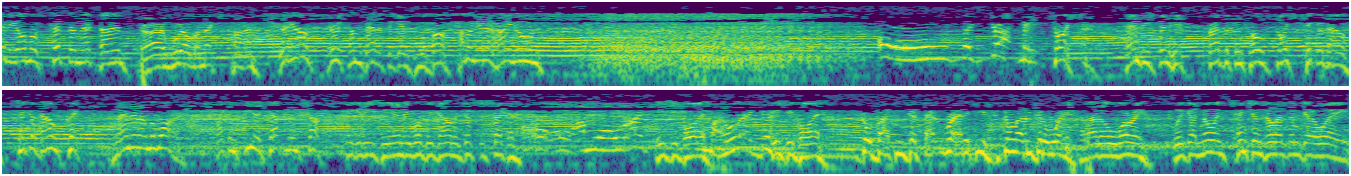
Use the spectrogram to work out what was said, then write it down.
Andy almost tripped him that time. I will the next time. Look out! Here he comes at us again from above, coming in Andy's been hit. Grab the controls, Joyce. Take her down. Take her down quick. Land it on the water. I can see the captain in shock. Take it easy, Andy. We'll be down in just a second. Oh, I'm all right. Easy, boy. My leg. Easy, boy. Go back and get that Radicky. Don't let him get away. Now, don't worry. We got no intention to let them get away.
